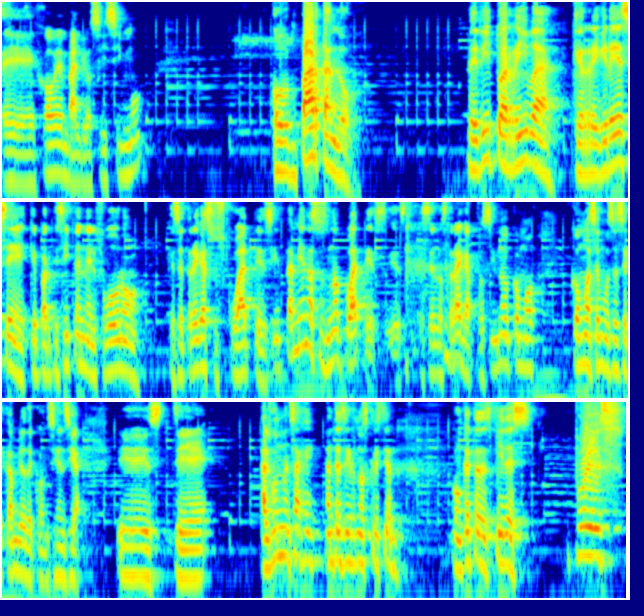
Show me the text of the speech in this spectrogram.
eh, joven valiosísimo, compártanlo. Dedito arriba, que regrese, que participe en el foro, que se traiga a sus cuates y también a sus no cuates, que se los traiga, pues si no, ¿cómo, ¿cómo hacemos ese cambio de conciencia? Este, ¿Algún mensaje antes de irnos, Cristian? ¿Con qué te despides? Pues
